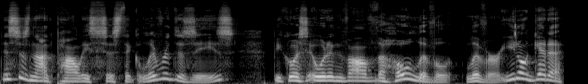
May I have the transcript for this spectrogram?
This is not polycystic liver disease because it would involve the whole liver. You don't get a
